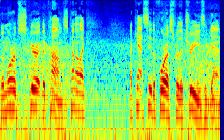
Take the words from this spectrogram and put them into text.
the more obscure it becomes. Kind of like I can't see the forest for the trees again.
